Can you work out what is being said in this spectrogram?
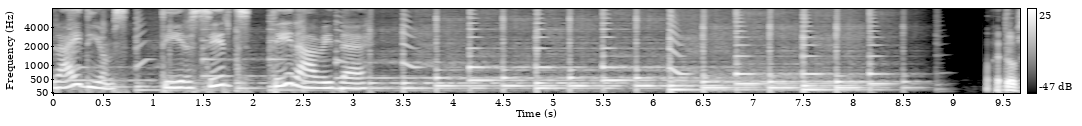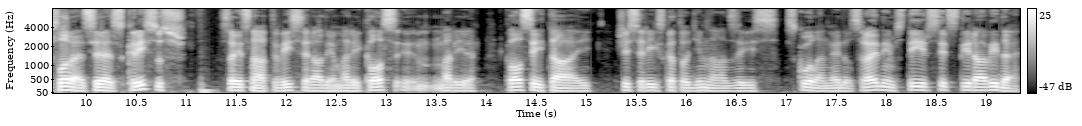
raidījums Tīra sirds, tīrā vidē. Lai top slavēts Jēzus Kristus, sveicināti visi rādījumi arī klausi, Marija klausītāji. Šis ir Rīgas katoļu ģimnāzijas skolēnu veidots raidījums Tīra sirds, tīrā vidē.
